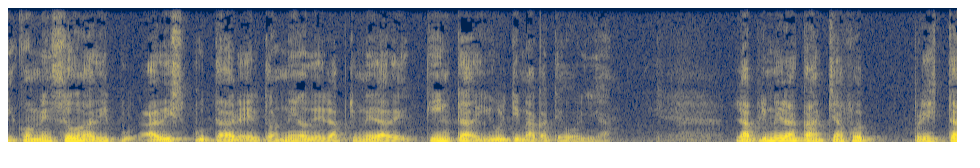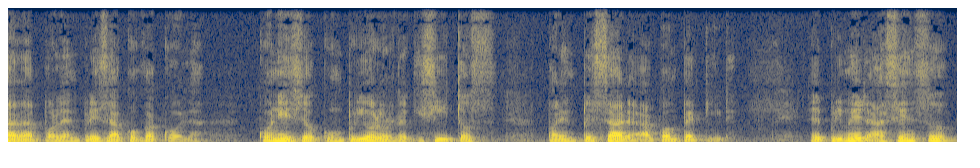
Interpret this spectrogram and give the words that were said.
y comenzó a, disputar el torneo de la primera de quinta y última categoría. La primera cancha fue prestada por la empresa Coca-Cola. Con eso cumplió los requisitos para empezar a competir. El primer ascenso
